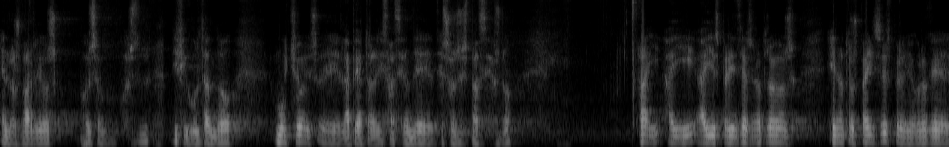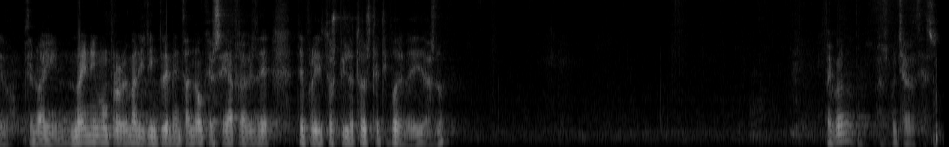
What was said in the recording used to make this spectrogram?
en los barrios, pues, pues, dificultando mucho eh, la peatonalización de, esos espacios. ¿no? Hay, hay, hay experiencias en otros, en otros países, pero yo creo que, que no, hay, no hay ningún problema en ir implementando, aunque sea a través de, de proyectos pilotos, este tipo de medidas. ¿no? ¿De acuerdo? Pues muchas gracias.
